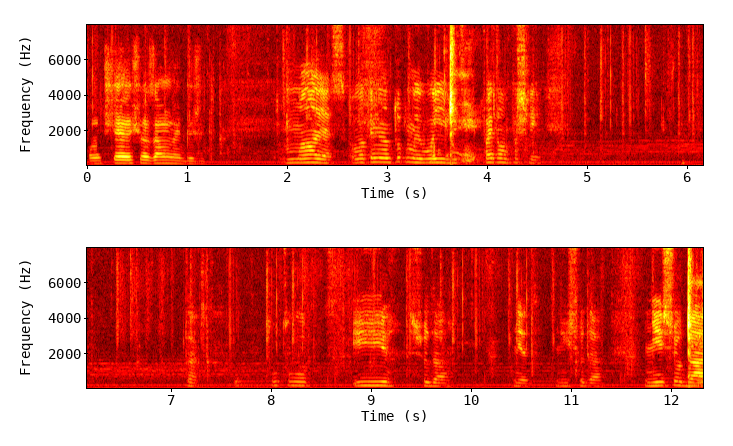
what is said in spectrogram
Он все еще за мной бежит. Молодец. Вот именно тут мы его и видели. Поэтому пошли. Так. Тут вот и сюда. Нет, не сюда. Не сюда.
